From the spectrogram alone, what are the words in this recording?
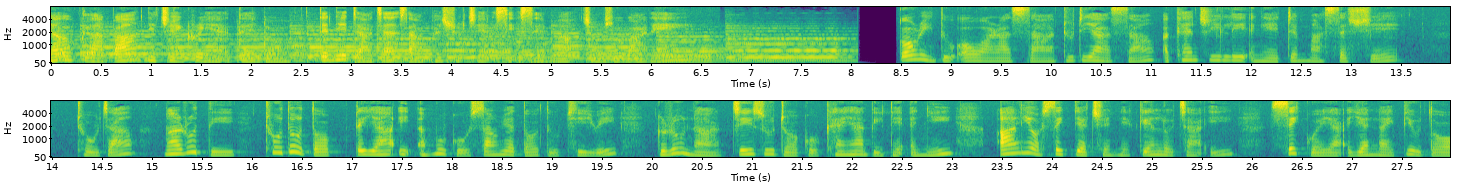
မြောက်ကလာပါနှစ်ချင်းခရီးယန်အသင်းတော်တနစ်တာကျမ်းစာဖတ်ရှုခြင်းအစီအစဉ်မှကြိုဆိုပါရစေ။ကောရိန္သုဩဝါဒစာဒုတိယဆောင်အခန်းကြီး၄အငယ်၁မှ78ထို့ကြောင့်ငါတို့သည်ထိုတို့သောတရားဤအမှုကိုဆောင်ရွက်တော်သူဖြစ်၍ကရုဏာကျေးဇူးတော်ကိုခံရသည်နှင့်အညီအားလျော့စိတ်ပြတ်ခြင်းနှင့်ကင်းလွတ်ကြ၏ စိတ်ွယ်ရာအရ၌ပြုသော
